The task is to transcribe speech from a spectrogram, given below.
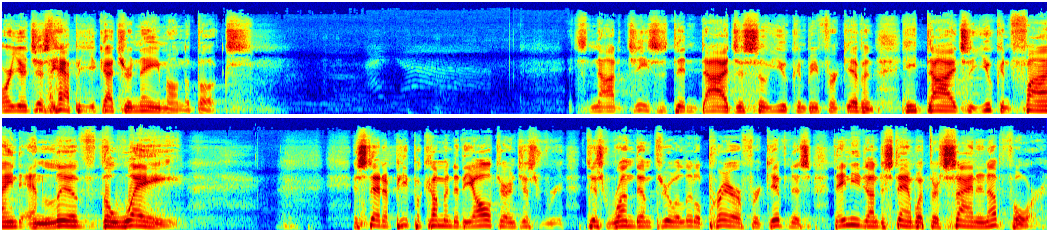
Or you're just happy you got your name on the books. It's not, Jesus didn't die just so you can be forgiven. He died so you can find and live the way. Instead of people coming to the altar and just, just run them through a little prayer of forgiveness, they need to understand what they're signing up for.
